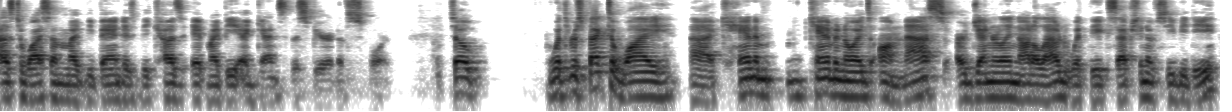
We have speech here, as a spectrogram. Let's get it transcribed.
as to why something might be banned is because it might be against the spirit of sport. So with respect to why uh, cannab- cannabinoids en masse are generally not allowed, with the exception of CBD,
